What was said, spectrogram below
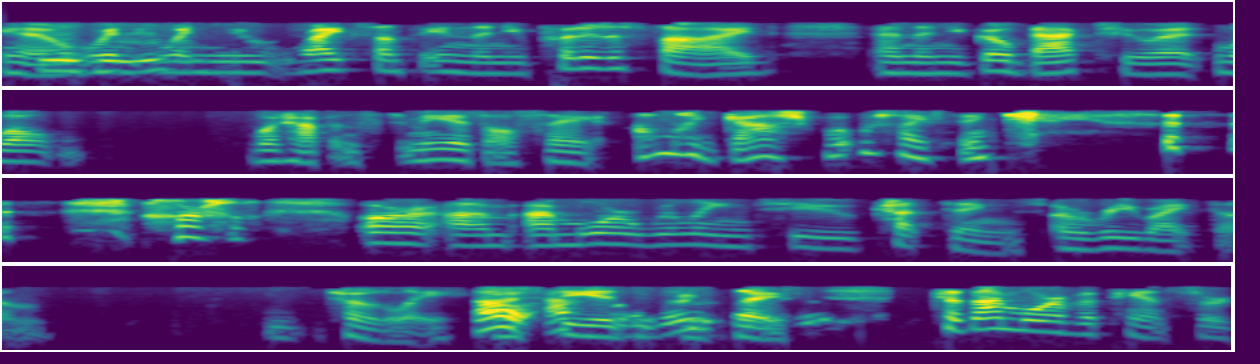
You know, mm-hmm. when when you write something and then you put it aside and then you go back to it. Well, what happens to me is I'll say, "Oh my gosh, what was I thinking?" or or um, I'm more willing to cut things or rewrite them totally. Oh, I see absolutely. a different place because I'm more of a pantser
